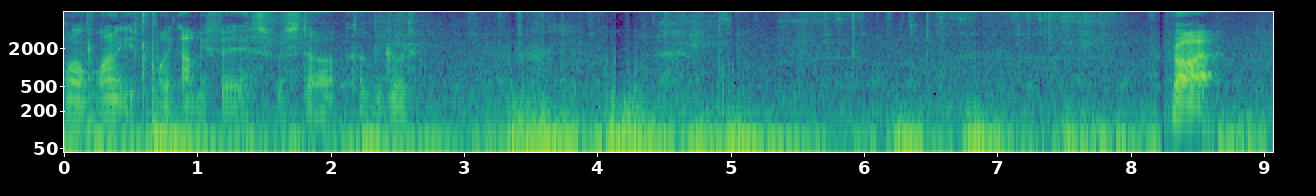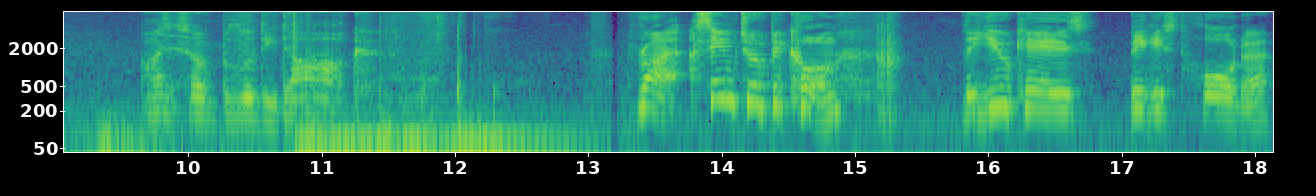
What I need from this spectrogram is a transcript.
Well, why don't you point at my face for a start? That'd be good. Right. Why is it so bloody dark? Right, I seem to have become the UK's biggest hoarder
